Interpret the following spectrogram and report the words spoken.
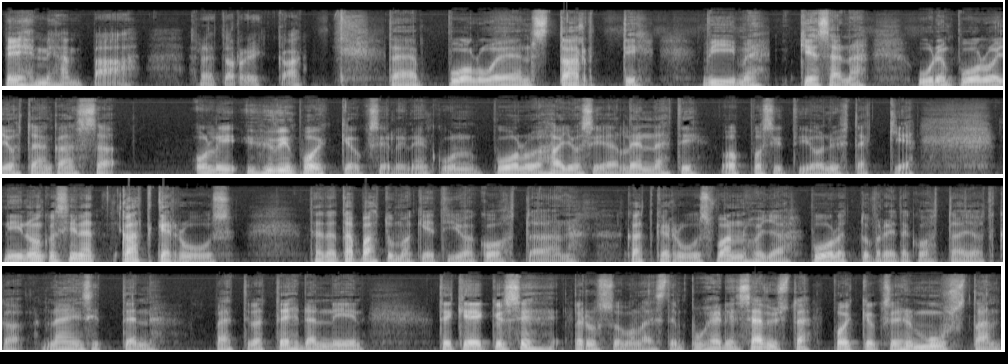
pehmeämpää retoriikkaa. Tämä puolueen startti viime kesänä uuden puoluejohtajan kanssa oli hyvin poikkeuksellinen, kun puolue hajosi ja lennähti oppositioon yhtäkkiä. Niin onko siinä katkeruus tätä tapahtumaketjua kohtaan, katkeruus vanhoja puolettovereita kohtaan, jotka näin sitten päättivät tehdä, niin tekeekö se perussuomalaisten puheiden sävystä poikkeuksellisen mustan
